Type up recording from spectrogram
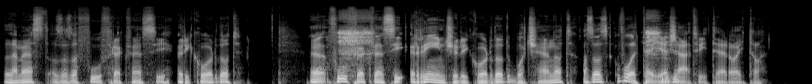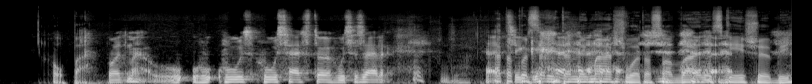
lemezt, azaz a Full Frequency Recordot, Eh, Full Frequency Range Recordot, bocsánat, azaz volt teljes átvitel rajta. Hoppá. Volt már hú- hú- 20, 20 háztől 20 ezer Hát akkor szerintem még más volt a szabvány, ez későbbi.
